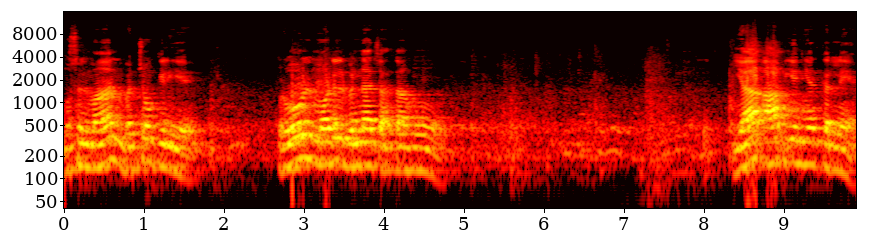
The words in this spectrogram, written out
मुसलमान बच्चों के लिए रोल मॉडल बनना चाहता हूँ। या आप ये नियत कर लें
